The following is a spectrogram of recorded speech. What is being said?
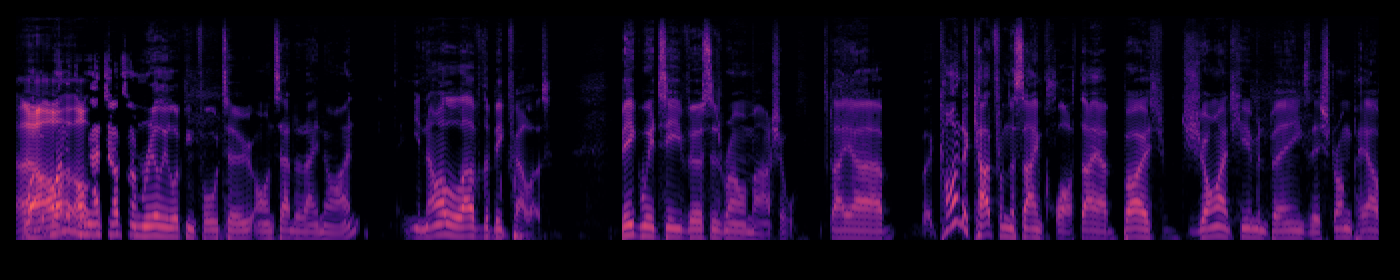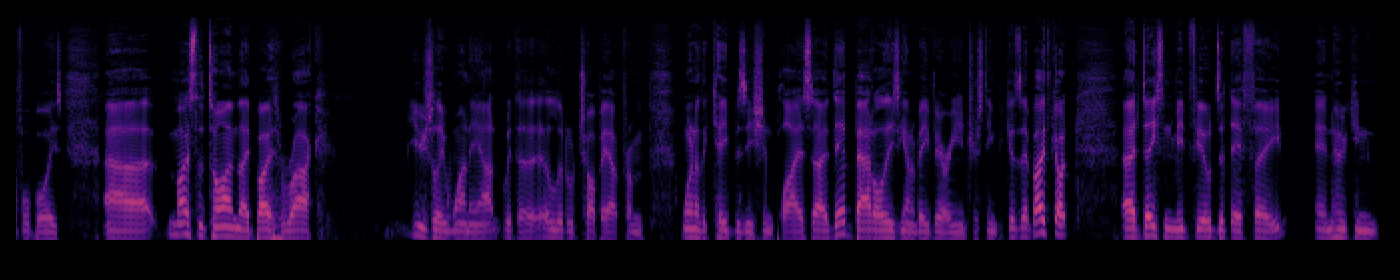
I'll- one of I'll- the matchups I'm really looking forward to on Saturday night. You know, I love the big fellas. Big Witsy versus Rowan Marshall. They are kind of cut from the same cloth. They are both giant human beings. They're strong, powerful boys. Uh, most of the time, they both ruck. Usually one out with a, a little chop out from one of the key position players. So their battle is going to be very interesting because they've both got uh, decent midfields at their feet and who can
